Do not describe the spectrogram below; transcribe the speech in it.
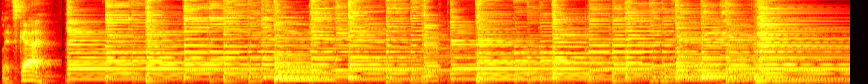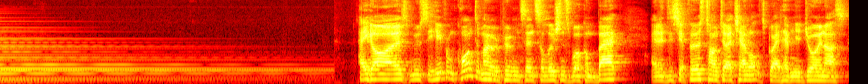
Let's go. Hey guys, Musa here from Quantum Home Improvements and Solutions. Welcome back. And if this is your first time to our channel, it's great having you join us.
